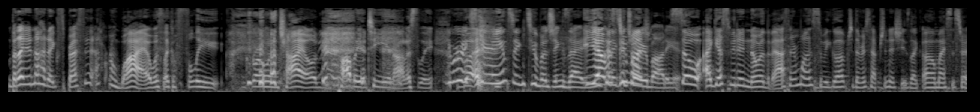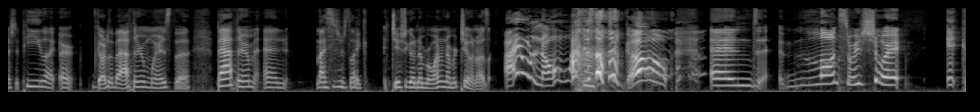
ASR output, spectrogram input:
but I didn't know how to express it. I don't know why. I was like a fully grown child, probably a teen, honestly. You were But- experiencing too much anxiety. Yeah, you couldn't control much. your body. So I guess we didn't know where the bathroom was, so we go up to the receptionist. And she's like, "Oh, my sister has to pee, like, or go to the bathroom. Where's the bathroom?" And my sister's like, "Do you have to go number one or number two? And I was like, "I don't know. I just have to go." And long story short, it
